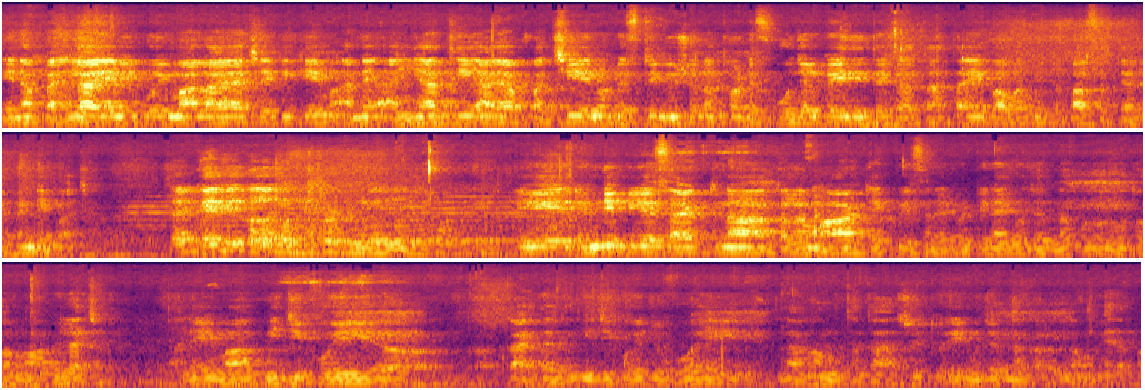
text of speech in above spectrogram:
એના પહેલાં એવી કોઈ માલ આવ્યા છે કે કેમ અને અહીંયાથી આવ્યા પછી એનું ડિસ્ટ્રીબ્યુશન અથવા ડિસ્પોઝલ કઈ રીતે કરતા હતા એ બાબતની તપાસ અત્યારે પેન્ડિંગમાં છે એ એનડીપીએસ એક્ટના કલમ આઠ એકવીસ અને ટ્વેન્ટી નાઇન મુજબના ગુનો નોંધવામાં આવેલા છે અને એમાં બીજી કોઈ કાયદાની બીજી કોઈ જોગવાઈના ભંગ થતા હશે તો એ મુજબના કલમના ઉમેરા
